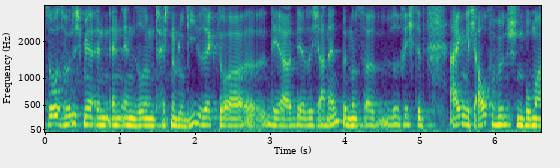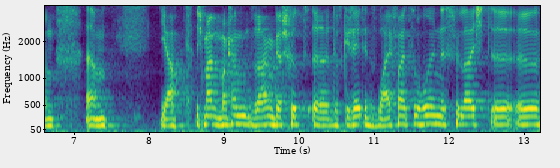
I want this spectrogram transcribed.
sowas würde ich mir in, in, in so einem Technologiesektor, der, der sich an Endbenutzer richtet, eigentlich auch wünschen, wo man ähm, ja, ich meine, man kann sagen, der Schritt, äh, das Gerät ins Wi-Fi zu holen, ist vielleicht äh, äh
